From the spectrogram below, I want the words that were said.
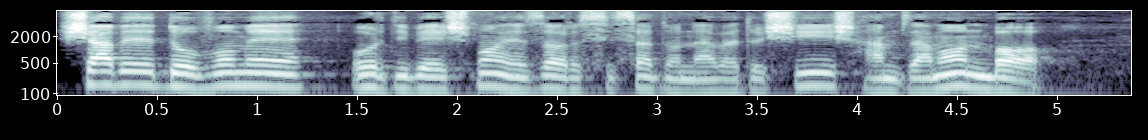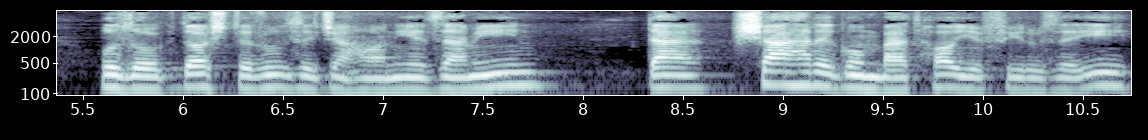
شب دوم اردیبهشت ماه 1396 همزمان با بزرگداشت روز جهانی زمین در شهر گنبدهای فیروزه‌ای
